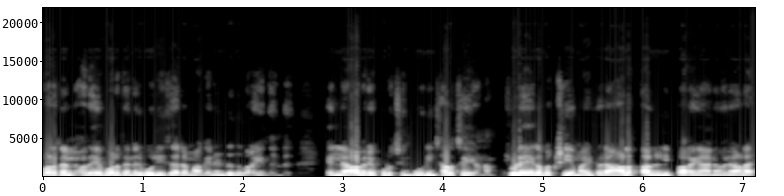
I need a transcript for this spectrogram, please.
പറഞ്ഞല്ലോ. അതേപോലെ തന്നെ ഒരു പോലീസുകാരുടെ മകനുണ്ടെന്ന് പറയുന്നുണ്ട്. എല്ലാവരെ കുറിച്ചും കൂടി ചർച്ച ചെയ്യണം. ഇവിടെ ഏകപക്ഷീയമായിട്ട് ഒരാളെ തള്ളി പറയാനോ ഒരാളെ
